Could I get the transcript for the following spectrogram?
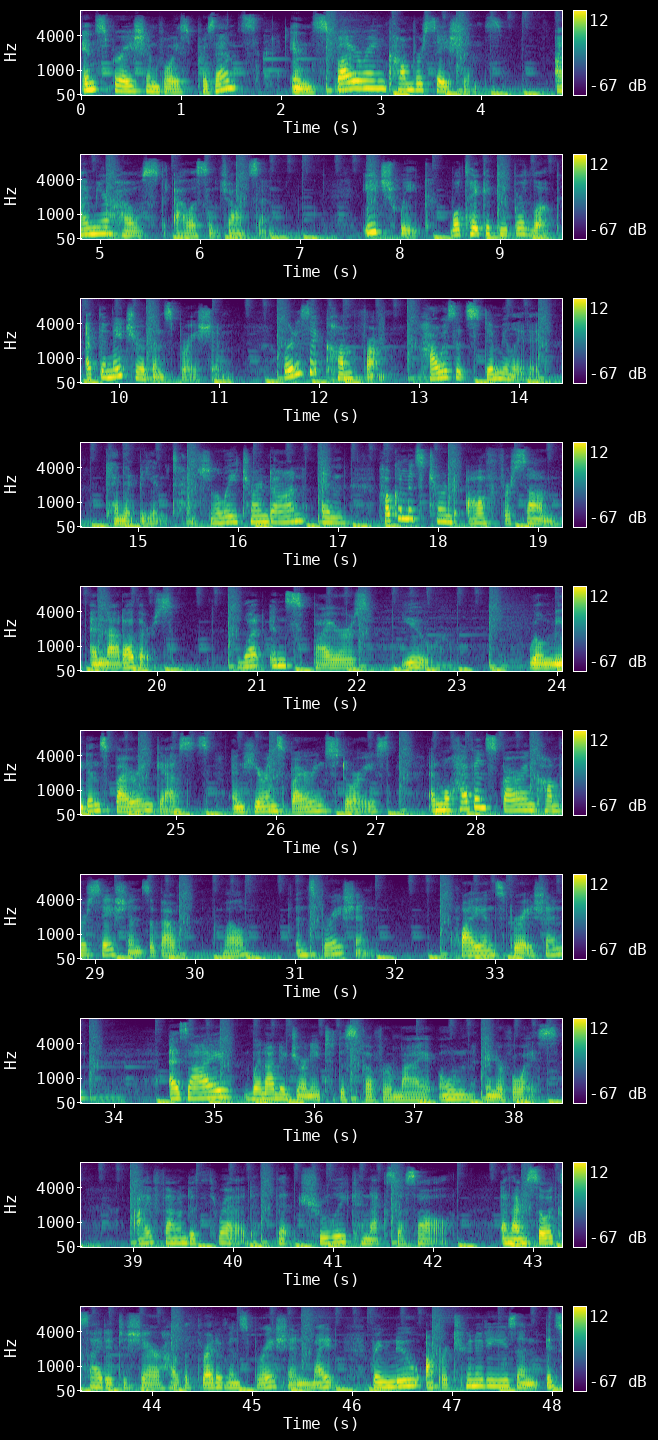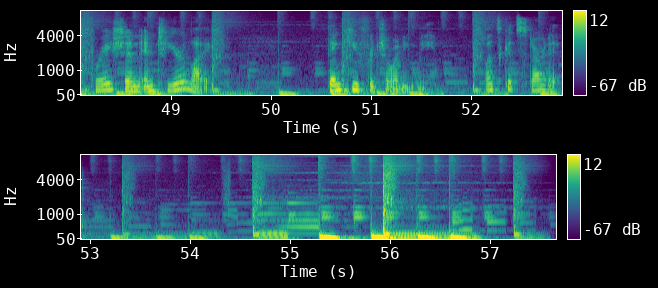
Inspiration Voice presents Inspiring Conversations. I'm your host, Allison Johnson. Each week, we'll take a deeper look at the nature of inspiration. Where does it come from? How is it stimulated? Can it be intentionally turned on? And how come it's turned off for some and not others? What inspires you? We'll meet inspiring guests and hear inspiring stories, and we'll have inspiring conversations about, well, inspiration. Why inspiration? As I went on a journey to discover my own inner voice, I found a thread that truly connects us all. And I'm so excited to share how the thread of inspiration might bring new opportunities and inspiration into your life. Thank you for joining me. Let's get started.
